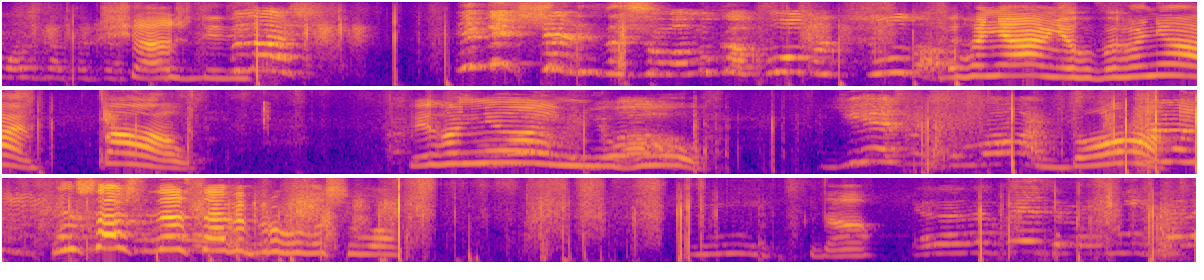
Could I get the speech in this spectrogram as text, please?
можна таке. Щас, дивись. Який щелік зайшов, а ну-ка вон отсюда. Виганяємо його, виганяємо. Пау. Виганяємо його. Є, нажимай. Да. Він сам за себе проголосував. Ні, Да. я не невидимий, ні, мене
